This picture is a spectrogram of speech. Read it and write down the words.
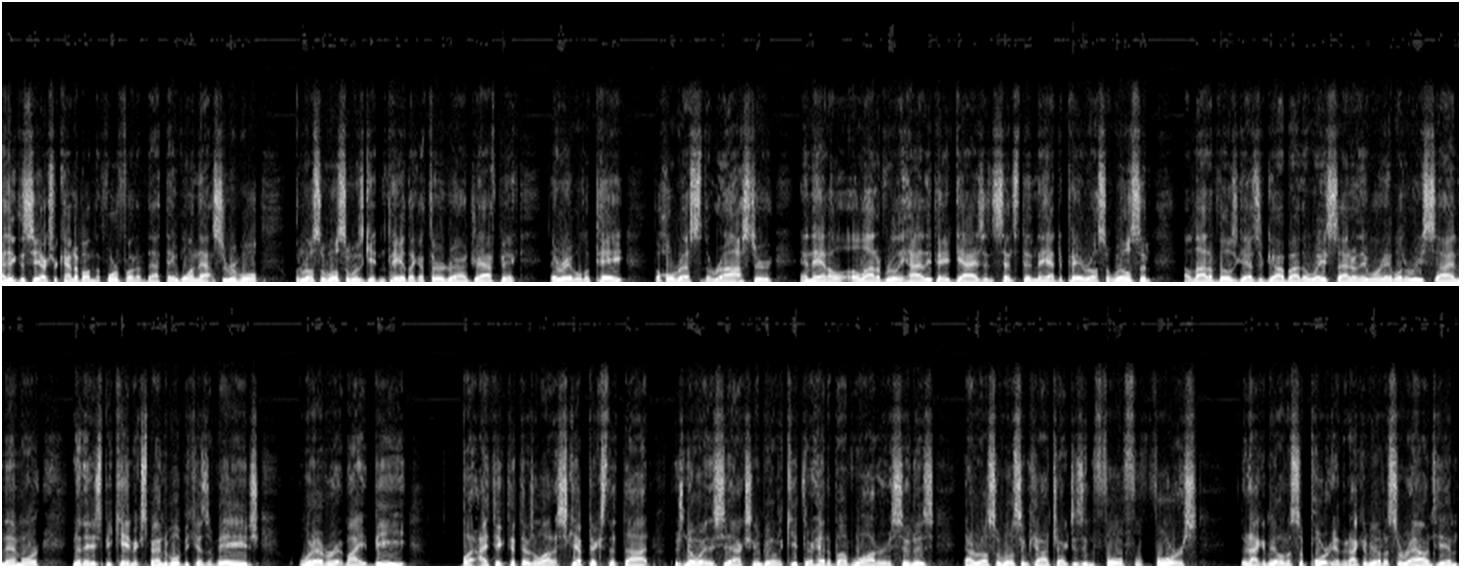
I think the Seahawks are kind of on the forefront of that. They won that Super Bowl when Russell Wilson was getting paid like a third round draft pick. They were able to pay the whole rest of the roster, and they had a, a lot of really highly paid guys. And since then, they had to pay Russell Wilson. A lot of those guys have gone by the wayside, or they weren't able to re-sign them, or you know they just became expendable because of age, whatever it might be. But I think that there's a lot of skeptics that thought there's no way the Seahawks are going to be able to keep their head above water. As soon as that Russell Wilson contract is in full, full force, they're not going to be able to support him. They're not going to be able to surround him.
